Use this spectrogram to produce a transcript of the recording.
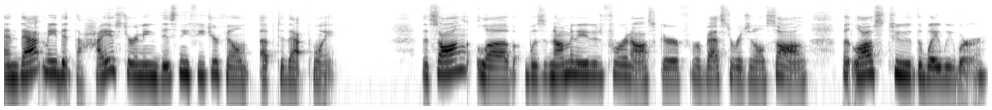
and that made it the highest earning Disney feature film up to that point. The song Love was nominated for an Oscar for Best Original Song, but lost to The Way We Were.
